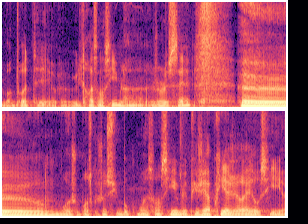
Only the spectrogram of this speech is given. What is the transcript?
bon, toi, tu es ultra sensible, hein, je le sais. Euh, moi, je pense que je suis beaucoup moins sensible, et puis j'ai appris à gérer aussi, euh,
